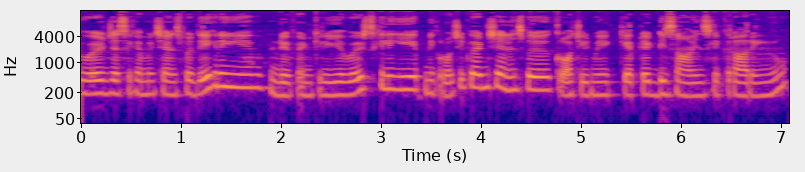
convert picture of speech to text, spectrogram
वर्ड जैसे कि हमें चैनल पर देख रही हैं डिफरेंट के लिए वर्ड्स के लिए, अपने क्रॉचिट पैटर्न चैनल पर क्रॉचिट में कैपलेट डिज़ाइंस लेकर आ रही हूँ।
